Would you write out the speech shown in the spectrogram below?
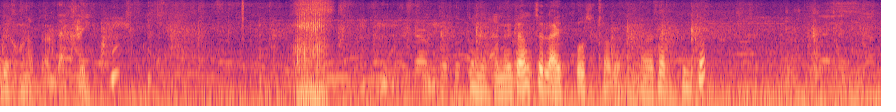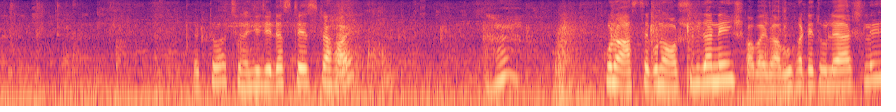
দেখুন আপনার দেখাই। হুম? দেখুন, এটা হচ্ছে লাইট পোস্ট হবে। কিন্তু দেখতে পাচ্ছেন, এই যে যেটা স্টেজটা হয় হ্যাঁ কোনো আসতে কোনো অসুবিধা নেই, সবাই বাবুঘাটে চলে আসলেই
